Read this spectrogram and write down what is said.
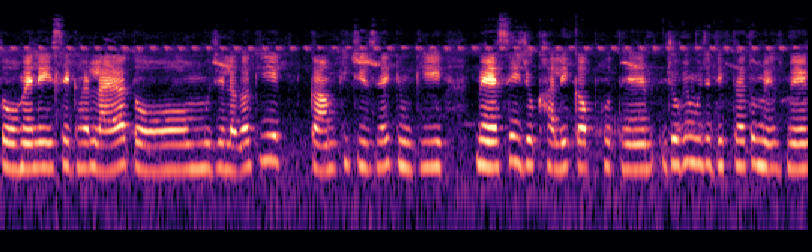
तो मैंने इसे घर लाया। तो मुझे लगा कि ये काम की चीज़ है, क्योंकि मैं ऐसे ही जो खाली कप होते हैं, जो भी मुझे दिखता है तो मैं उसमें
